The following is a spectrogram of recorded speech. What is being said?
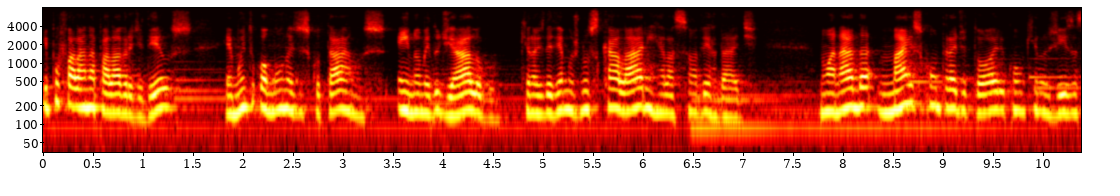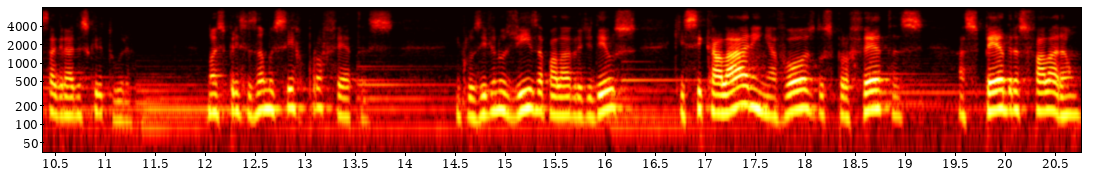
E por falar na palavra de Deus, é muito comum nós escutarmos, em nome do diálogo, que nós devemos nos calar em relação à verdade. Não há nada mais contraditório com o que nos diz a Sagrada Escritura. Nós precisamos ser profetas. Inclusive, nos diz a palavra de Deus que, se calarem a voz dos profetas, as pedras falarão.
